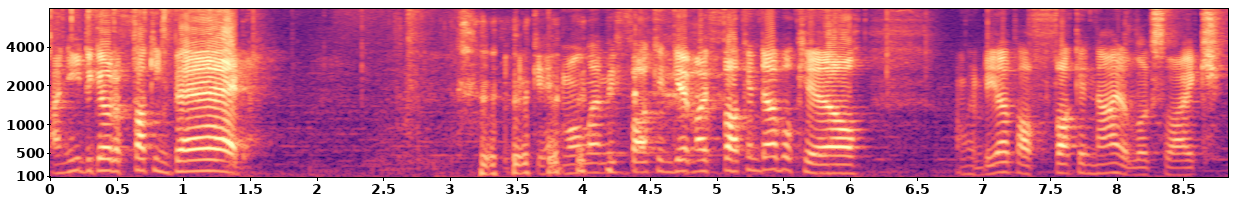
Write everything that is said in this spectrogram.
I need to go to fucking bed! The game won't let me fucking get my fucking double kill. I'm gonna be up all fucking night, it looks like.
